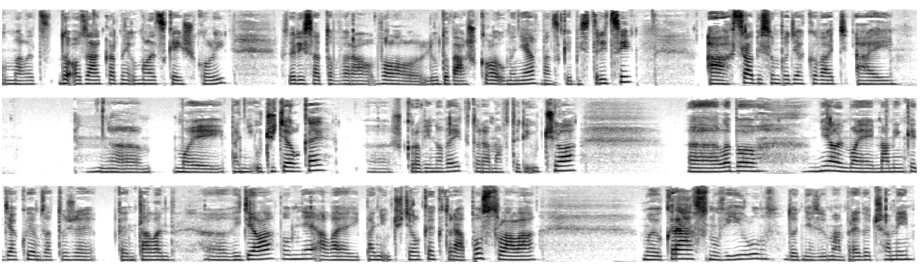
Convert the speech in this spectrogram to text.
umelec, do základnej umeleckej školy. Vtedy sa to volalo Ľudová škola umenia v Banskej Bystrici. A chcela by som poďakovať aj e, mojej pani učiteľke e, Škrovinovej, ktorá ma vtedy učila. E, lebo nielen mojej maminke ďakujem za to, že ten talent videla vo mne, ale aj pani učiteľke, ktorá poslala moju krásnu vílu, dodnes ju mám pred očami,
